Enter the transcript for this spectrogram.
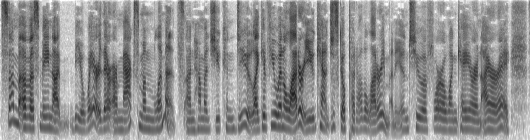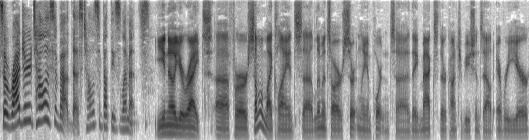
some of us may not be aware there are maximum limits on how much you can do. Like if you win a lottery, you can't just go put all the lottery money into a 401k or an IRA. So, Roger, tell us about this. Tell us about these limits. You know, you're right. Uh, for some of my clients, uh, limits are certainly important. Uh, they max their contributions out every year.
